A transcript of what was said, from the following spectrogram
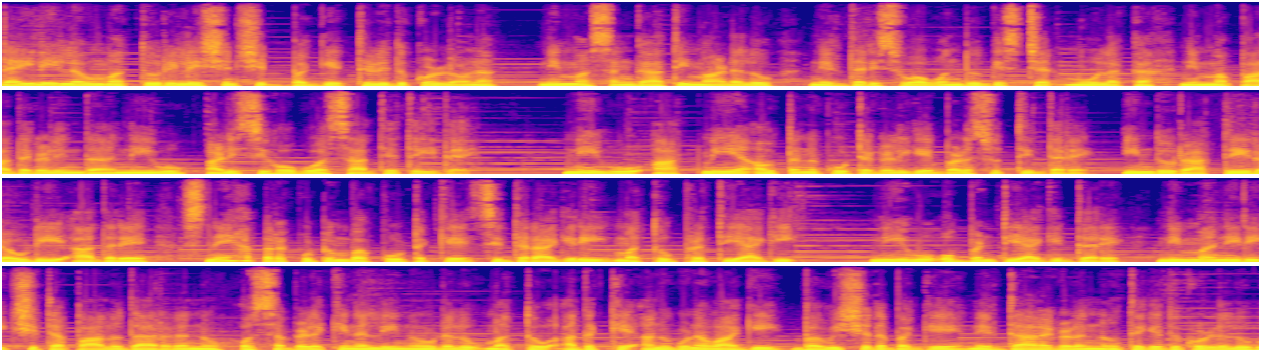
ಡೈಲಿ ಲವ್ ಮತ್ತು ರಿಲೇಶನ್ಶಿಪ್ ಬಗ್ಗೆ ತಿಳಿದುಕೊಳ್ಳೋಣ. ನಿಮ್ಮ ಸಂಗಾತಿ ಮಾಡಲು ನಿರ್ಧರಿಸುವ ಒಂದು ಗೆಸ್ಟರ್ ಮೂಲಕ ನಿಮ್ಮ ಪಾದಗಳಿಂದ ನೀವು ಅಳಿಸಿ ಹೋಗುವ ಸಾಧ್ಯತೆ ಇದೆ. ನೀವು ಆತ್ಮೀಯ ಔತಣಕೂಟಗಳಿಗೆ ಬಳಸುತ್ತಿದ್ದರೆ, ಇಂದು ರಾತ್ರಿ ರೌಡಿ ಆದರೆ ಸ್ನೇಹಪರ ಕುಟುಂಬ ಕೂಟಕ್ಕೆ ಸಿದ್ಧರಾಗಿರಿ ಮತ್ತು ಪ್ರತಿಯಾಗಿ. ನೀವು ಒಬ್ಬಂಟಿಯಾಗಿದ್ದರೆ ನಿಮ್ಮ ನಿರೀಕ್ಷಿತ ಪಾಲುದಾರರನ್ನು ಹೊಸ ಬೆಳಕಿನಲ್ಲಿ ನೋಡಲು ಮತ್ತು ಅದಕ್ಕೆ ಅನುಗುಣವಾಗಿ ಭವಿಷ್ಯದ ಬಗ್ಗೆ ನಿರ್ಧಾರಗಳನ್ನು ತೆಗೆದುಕೊಳ್ಳಲು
